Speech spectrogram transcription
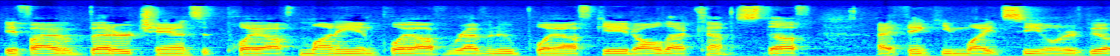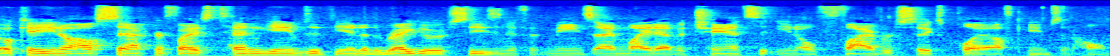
if i have a better chance at playoff money and playoff revenue playoff gate all that kind of stuff i think you might see owners be okay you know i'll sacrifice 10 games at the end of the regular season if it means i might have a chance at you know five or six playoff games at home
